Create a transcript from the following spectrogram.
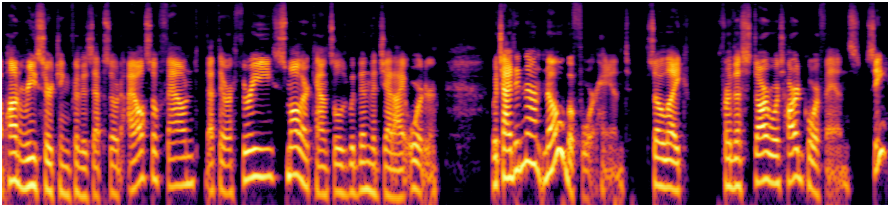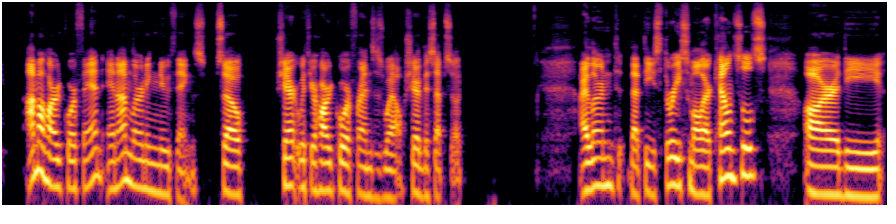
upon researching for this episode, I also found that there are three smaller councils within the Jedi Order, which I did not know beforehand. So, like, for the Star Wars hardcore fans, see, I'm a hardcore fan and I'm learning new things. So, Share it with your hardcore friends as well. Share this episode. I learned that these three smaller councils are the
